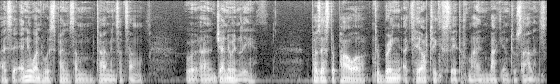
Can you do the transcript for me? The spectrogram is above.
I say anyone who spends some time in satsang uh, genuinely possess the power to bring a chaotic state of mind back into silence.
